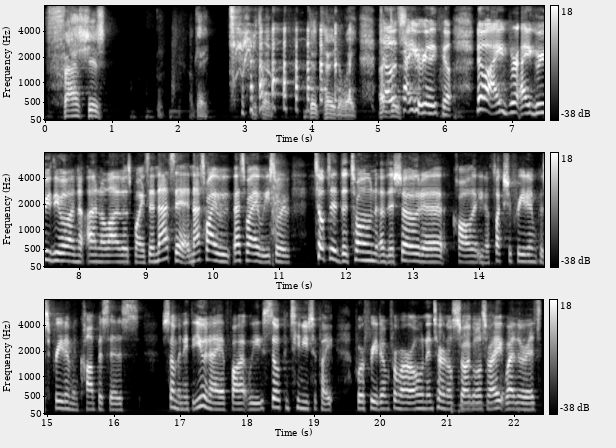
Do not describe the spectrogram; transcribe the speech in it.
fascist. Okay. Just take it away. Tell us how you really feel. No, I agree, I agree with you on on a lot of those points, and that's it. And that's why we, that's why we sort of tilted the tone of the show to call it, you know, flex your freedom because freedom encompasses so many. You and I have fought. We still continue to fight for freedom from our own internal struggles, right? Whether it's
